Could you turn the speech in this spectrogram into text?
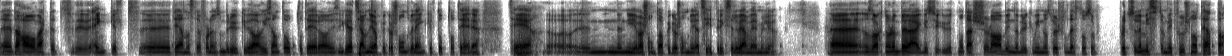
Eh, Det har jo vært et eh, enkelt eh, tjeneste for dem som bruker det i dag. Ikke sant? Å oppdatere, og Greit, kommer en ny applikasjon, så vil enkelt oppdatere til eh, nye versjon av applikasjonen via et Citrix eller VMware-miljø. Eh, og sagt, når de beveger seg ut mot Azure da, begynner å bruke Windows Virtual Desktop, så plutselig mister de litt funksjonalitet da,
